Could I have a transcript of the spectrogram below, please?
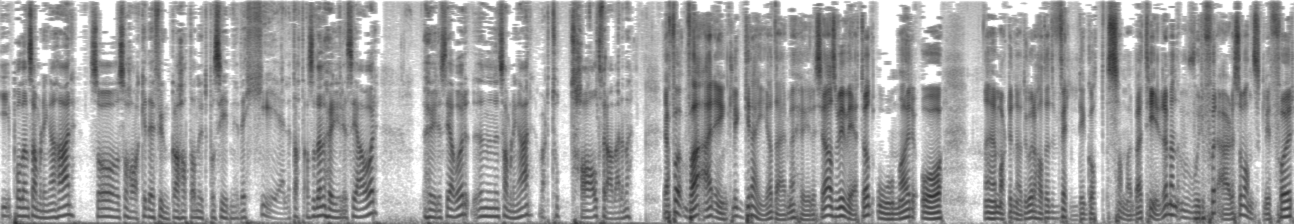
i, på den samlinga her så, så, har ikke det funka å ha han ute på siden i det hele tatt. Altså den høyresida vår, høyresida vår, den samlinga her, vært totalt fraværende. Ja, for hva er egentlig greia der med høyresida? Altså, vi vet jo at Omar og eh, Martin Ødegaard har hatt et veldig godt samarbeid tidligere, men hvorfor er det så vanskelig for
